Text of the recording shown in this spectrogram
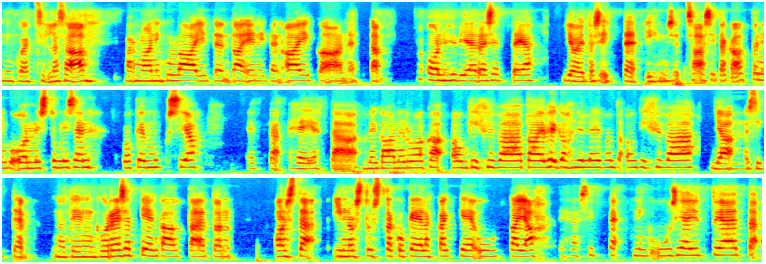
niin kuin, että sillä saa varmaan niin kuin laajiten tai eniten aikaan, että on hyviä reseptejä, joita sitten ihmiset saa sitä kautta niin kuin onnistumisen kokemuksia, että hei, että vegaaniruoka onkin hyvää tai vegaanileivonta onkin hyvää. Ja mm. sitten no, niin kuin reseptien kautta, että on on sitä innostusta kokeilla kaikkea uutta ja tehdä sitten niin kuin uusia juttuja, että,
